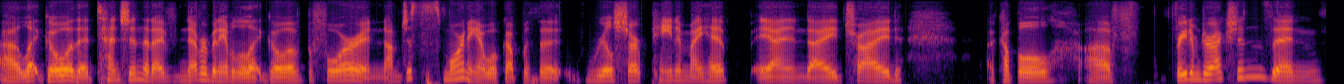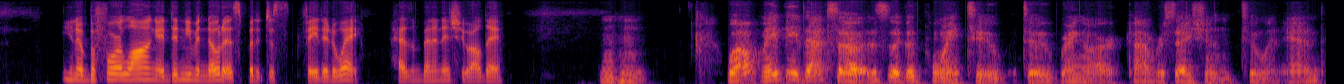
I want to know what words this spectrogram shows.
Uh, let go of the tension that I've never been able to let go of before. And um, just this morning, I woke up with a real sharp pain in my hip, and I tried a couple uh, freedom directions, and you know, before long, I didn't even notice, but it just faded away. Hasn't been an issue all day. Mm-hmm. Well, maybe that's a, this is a good point to to bring our conversation to an end.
